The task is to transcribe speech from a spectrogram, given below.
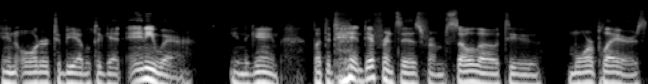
in order to be able to get anywhere in the game. But the t- difference is from solo to more players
